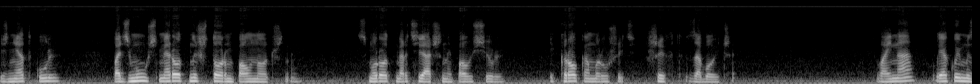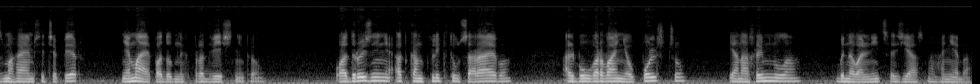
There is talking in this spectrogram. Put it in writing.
знят куль, падзьмуў смяротны шторм паўночны, смурод мярцвячаны паўсюль і крокам рушыць шыхт забойчы. Вайна, у якой мы змагаемся цяпер, не мае падобных прадвеснікаў. У адрозненне ад канфлікту ў Сараева альбо ўварвання ў Польшчу яна грымнула бы навальніца з яснага неба.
